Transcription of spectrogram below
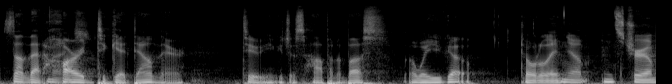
it's not that Nice. hard to get down there, too. You could just hop on a bus, away you go. Totally. Yep, it's true.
